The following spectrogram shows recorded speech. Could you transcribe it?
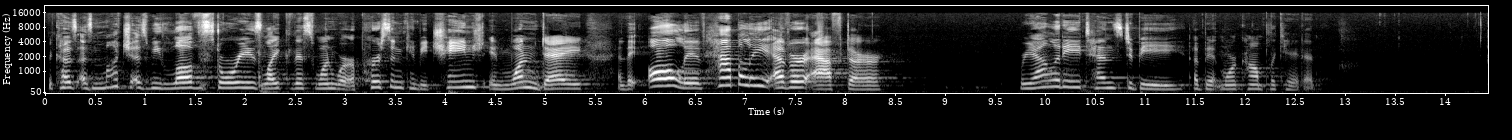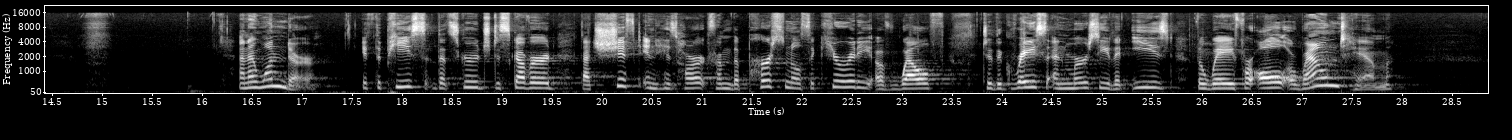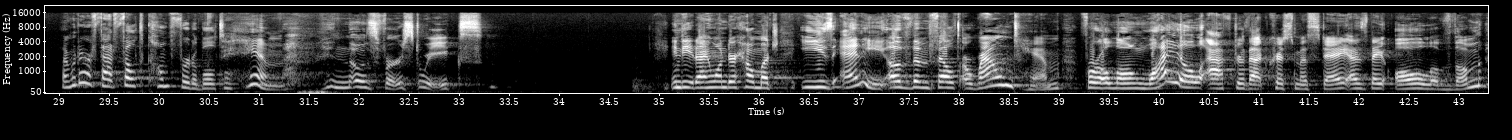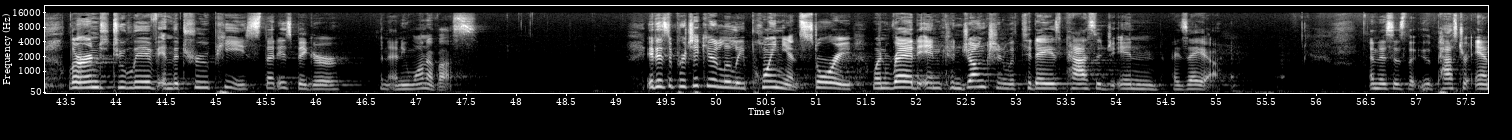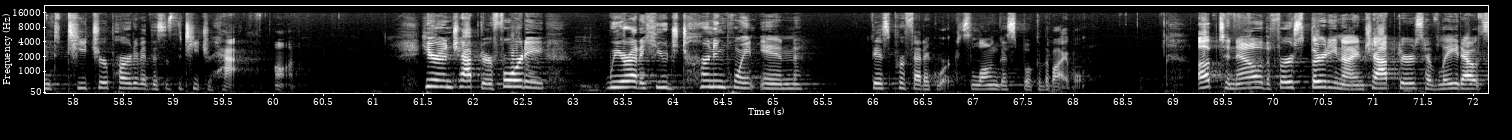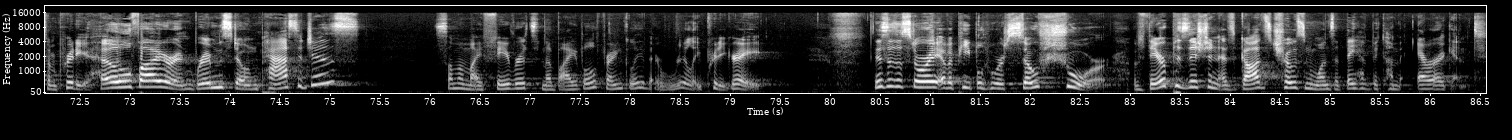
Because as much as we love stories like this one, where a person can be changed in one day and they all live happily ever after, reality tends to be a bit more complicated. And I wonder if the peace that Scrooge discovered, that shift in his heart from the personal security of wealth to the grace and mercy that eased the way for all around him, I wonder if that felt comfortable to him in those first weeks. Indeed, I wonder how much ease any of them felt around him for a long while after that Christmas day, as they all of them learned to live in the true peace that is bigger any one of us. It is a particularly poignant story when read in conjunction with today's passage in Isaiah. And this is the, the, pastor and teacher part of it. This is the teacher hat on. Here in chapter 40, we are at a huge turning point in this prophetic work. It's the longest book of the Bible. Up to now, the first 39 chapters have laid out some pretty hellfire and brimstone passages. Some of my favorites in the Bible, frankly, they're really pretty great. This is a story of a people who are so sure of their position as God's chosen ones that they have become arrogant.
